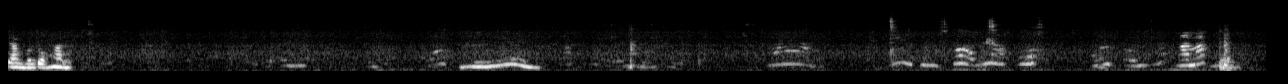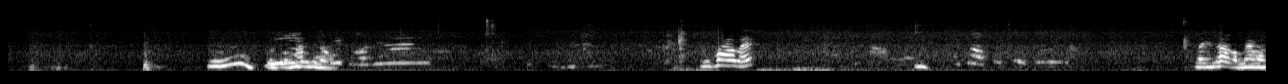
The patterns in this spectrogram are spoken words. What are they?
ยามฝนตกห้ามอืมมามาอืมฝนตกห้ามพี่น้องมีข้าวไหม มากินข้าวกับแม่มา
